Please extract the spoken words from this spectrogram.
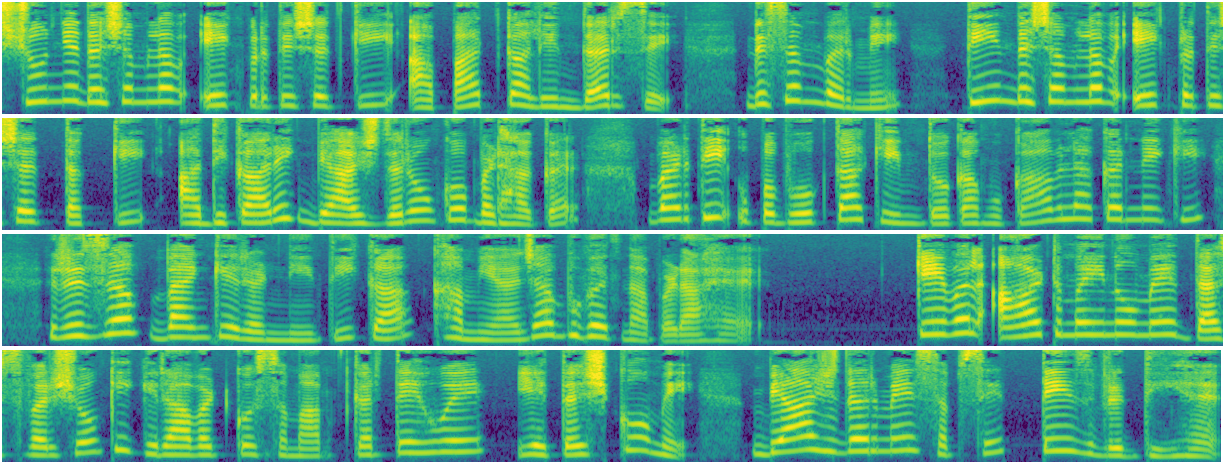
शून्य दशमलव एक प्रतिशत की आपातकालीन दर से दिसंबर में तीन दशमलव एक प्रतिशत तक की आधिकारिक ब्याज दरों को बढ़ाकर बढ़ती उपभोक्ता कीमतों का मुकाबला करने की रिज़र्व बैंक की रणनीति का खामियाजा भुगतना पड़ा है। केवल आठ महीनों में दस वर्षों की गिरावट को समाप्त करते हुए ये दशकों में ब्याज दर में सबसे तेज वृद्धि है।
